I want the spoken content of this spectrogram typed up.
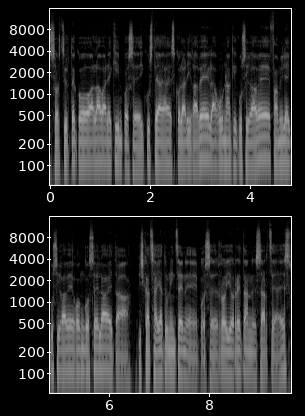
sortzi urteko alabarekin pues, e, ikustea eskolari gabe, lagunak ikusi gabe, familia ikusi gabe egongo zela eta pixkat saiatu nintzen e, pues, roi horretan sartzea, ez?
